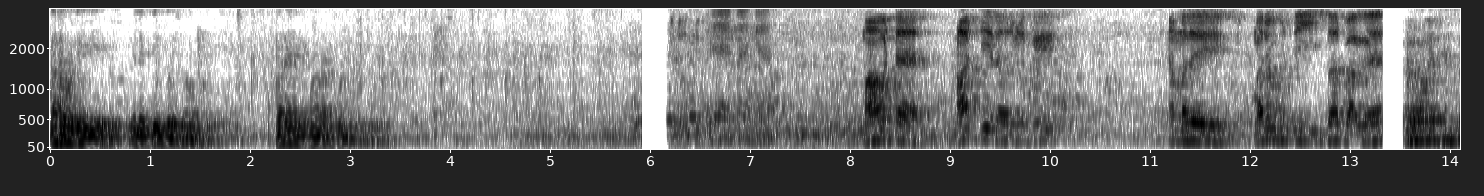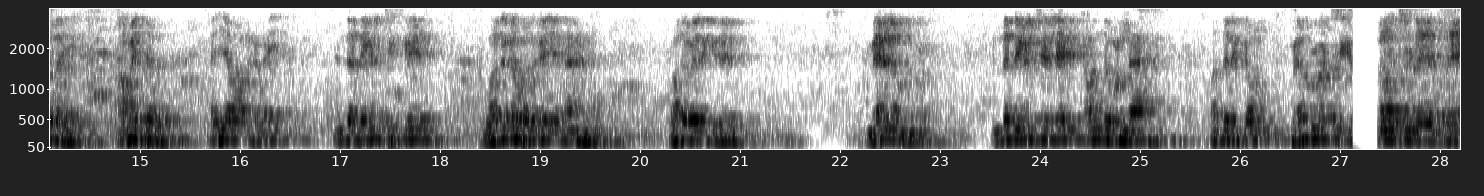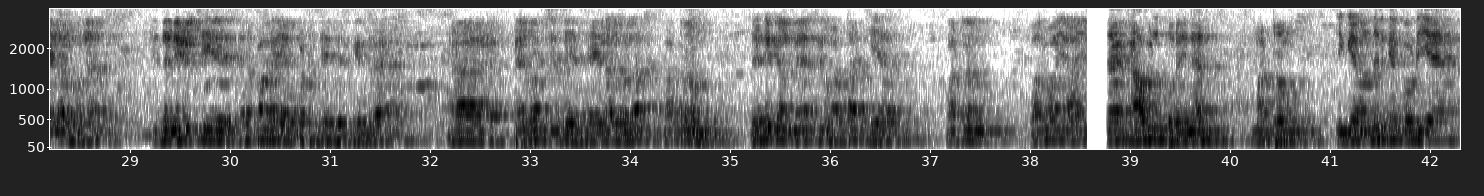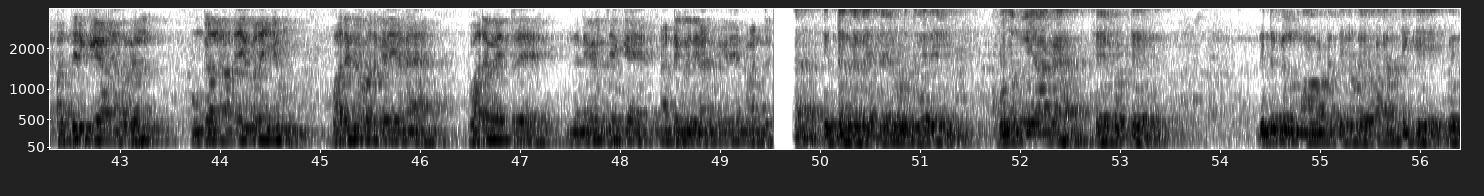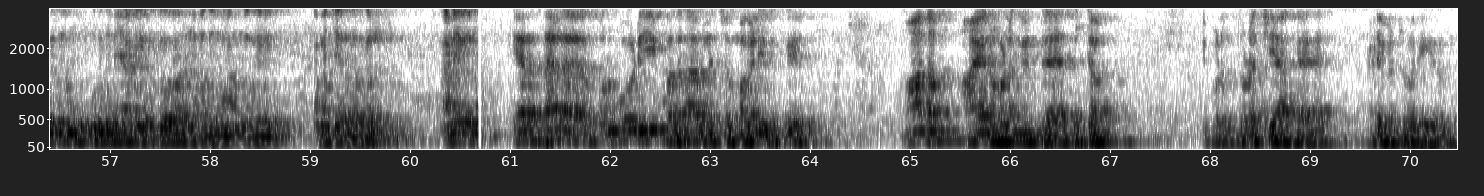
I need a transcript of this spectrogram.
கரவொலி எழுப்பி கொஞ்சம் பண்ணுங்க மாவட்ட ஆட்சியர் அவர்களுக்கு நமது மரபுட்டி சார்பாக வளர்ச்சித்துறை அமைச்சர் ஐயா அவர்களை இந்த நிகழ்ச்சிக்கு வருக வருக என வரவேற்கிறேன். மேலும் இந்த நிகழ்ச்சியிலே கலந்து கொள்ள வந்திருக்கும் பேரூராட்சி பேரூராட்சியுடைய செயல் அலுவலர் இந்த நிகழ்ச்சியை சிறப்பாக ஏற்பாடு செய்திருக்கின்ற ஆஹ், செயலாளர் மற்றும் திண்டுக்கல் மேற்கு வட்டாட்சியர் மற்றும் வருவாய் ஆய்வு காவல்துறையினர் மற்றும் இங்கே வந்திருக்கக்கூடிய பத்திரிகையாளர்கள் உங்கள் அனைவரையும் வருக வருக என வரவேற்று இந்த நிகழ்ச்சிக்கு நன்றி கூறி அறிவிக்கிறேன் நன்றி. திட்டங்களை செயல்படுத்துவதில் முதன்மையாக செயல்பட்டு திண்டுக்கல் மாவட்டத்தினுடைய வளர்ச்சிக்கு பெரிதும் உறுதுணையாக இருப்பவர் நமது மாண்புமிகு அமைச்சர் அவர்கள் அனைவரும் ஏறத்தாழ ஒரு கோடி பதினாறு லட்சம் மகளிருக்கு மாதம் ஆயிரம் வழங்குகின்ற திட்டம் இப்பொழுது தொடர்ச்சியாக நடைபெற்று வருகிறது.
